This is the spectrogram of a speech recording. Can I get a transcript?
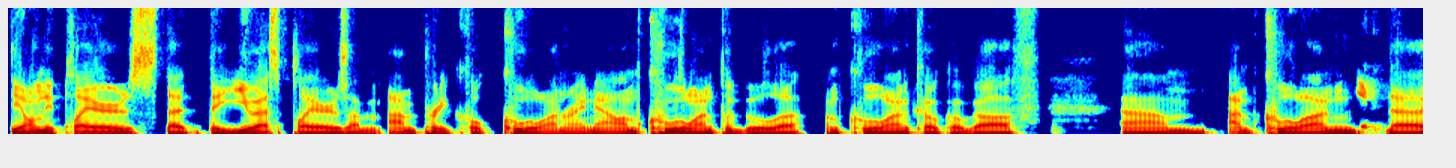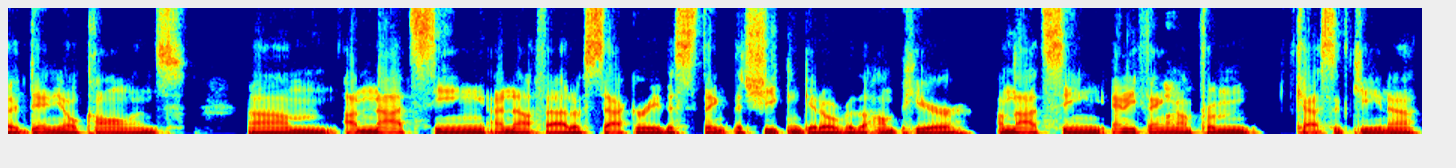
the only players that the U.S. players I'm I'm pretty cool, cool on right now. I'm cool on Pegula. I'm cool on Coco Gauff. Um, I'm cool on uh, Danielle Collins. Um, I'm not seeing enough out of Sakkari to think that she can get over the hump here. I'm not seeing anything from Kasatkina.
